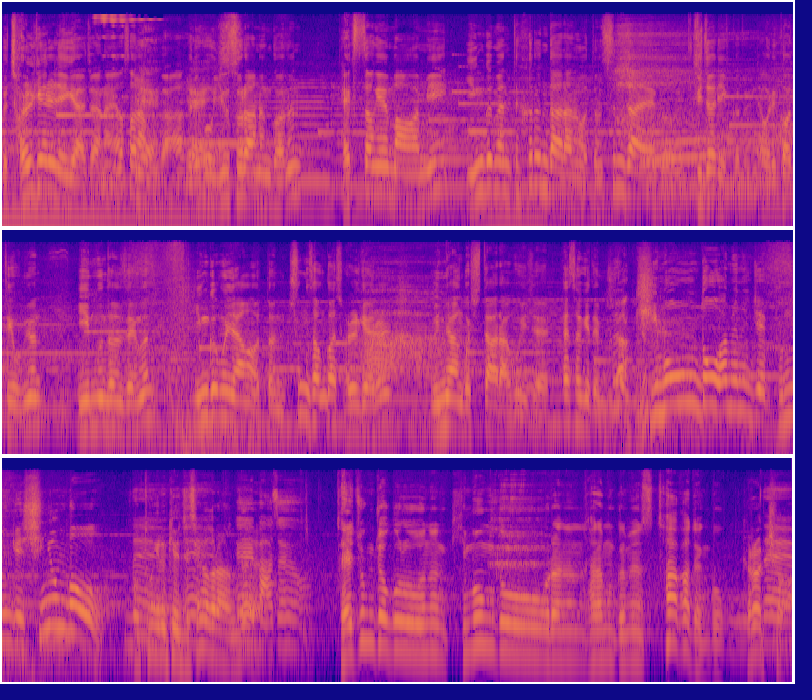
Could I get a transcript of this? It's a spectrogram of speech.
그 절개를 얘기하잖아요, 소나무가. 예, 그리고 예. 유수라는 거는 백성의 마음이 임금한테 흐른다라는 어떤 순자의 그 귀절이 있거든요. 그러니까 어떻게 보면 이문 선생은 임금을 향한 어떤 충성과 절개를 의미한 것이다라고 이제 해석이 됩니다. 김홍도 하면 이제 붙는 게 신윤복 보통 네. 이렇게 이제 생각을 하는데. 네, 맞아요. 대중적으로는 김홍도라는 사람은 그러면 스타가 된 거고. 그렇죠. 네.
